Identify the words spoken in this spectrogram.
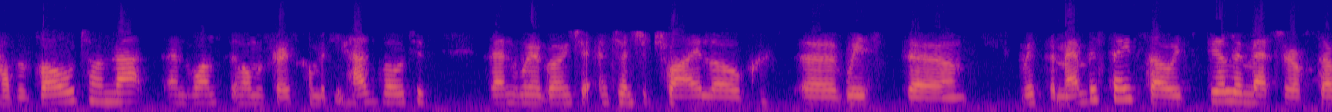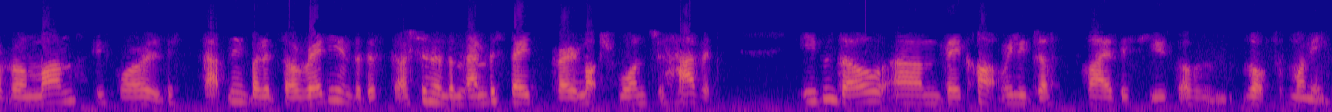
have a vote on that. And once the Home Affairs Committee has voted, then we're going to enter into trilogue uh, with the with the member states. So it's still a matter of several months before this is happening, but it's already in the discussion, and the member states very much want to have it, even though um, they can't really justify this use of lots of money.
